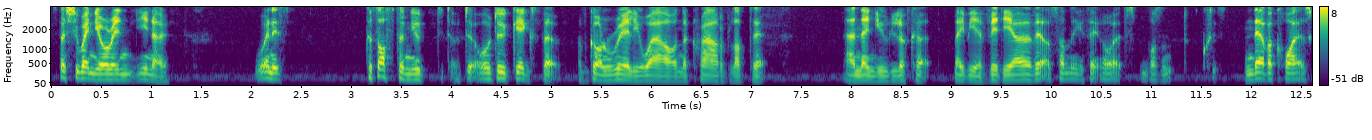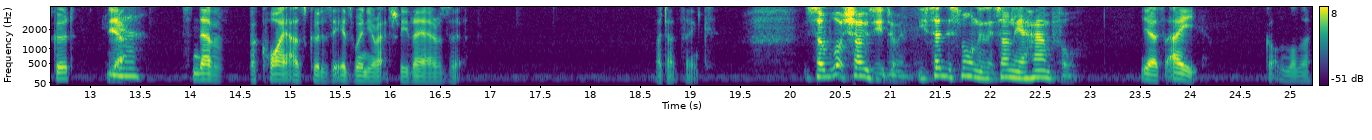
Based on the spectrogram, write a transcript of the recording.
especially when you're in, you know, when it's because often you do, or do gigs that have gone really well and the crowd have loved it, and then you look at maybe a video of it or something, you think, oh, it wasn't, it's never quite as good. Yeah. It's never quite as good as it is when you're actually there, is it? I don't think. So, what shows are you doing? You said this morning it's only a handful. Yeah, eight. Got them on the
